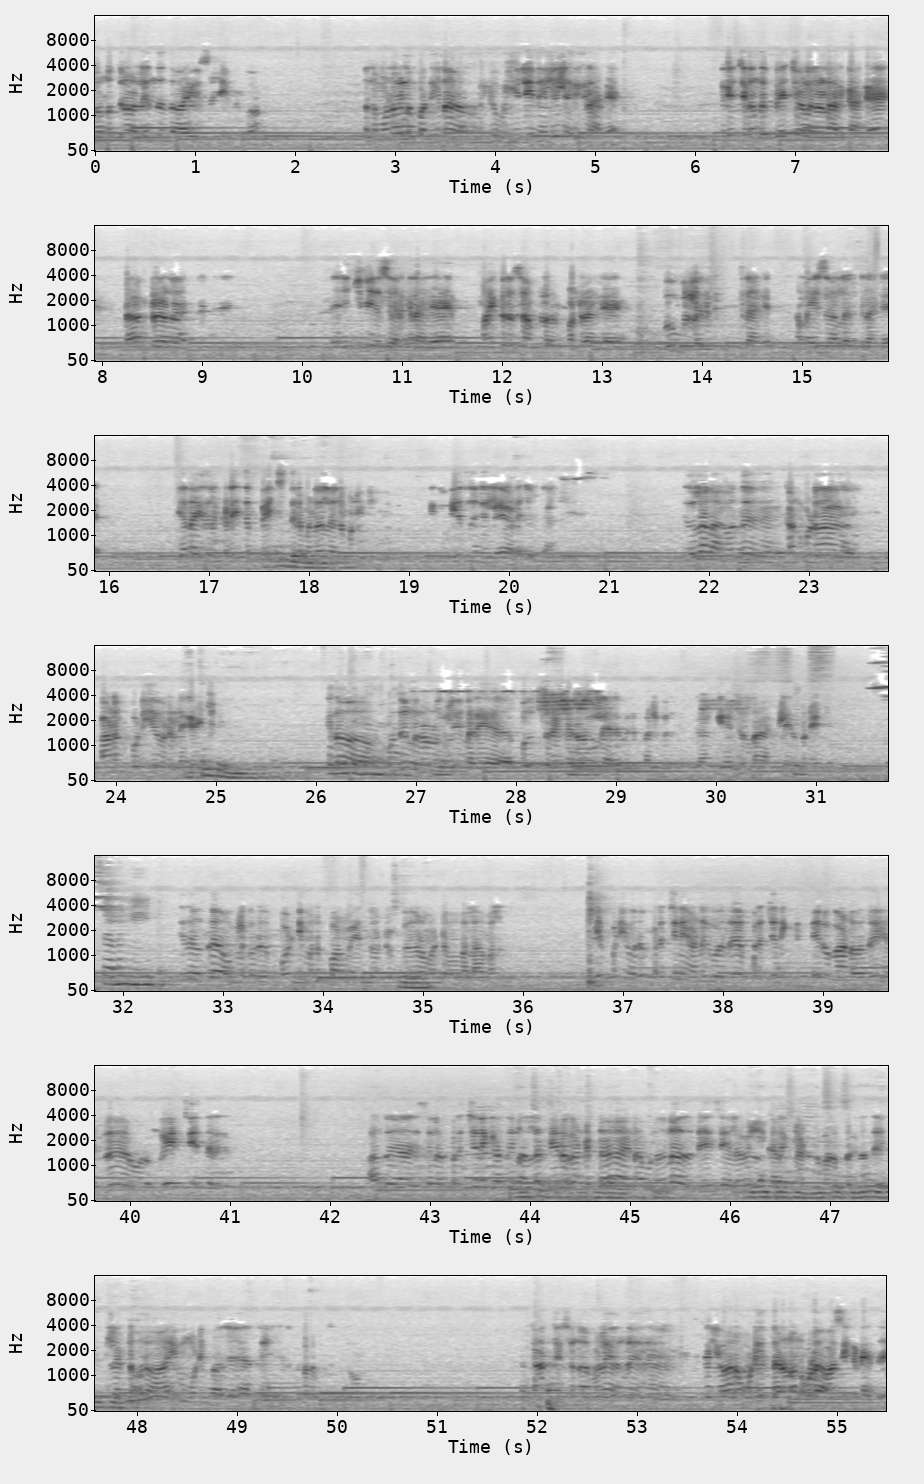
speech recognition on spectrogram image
தொண்ணூத்தி நாலுல இருந்து அந்த ஆய்வு செஞ்சுட்டு இருக்கோம் அந்த மனோர்களும் பாத்தீங்கன்னா மிக உயரிய நிலையில இருக்கிறாங்க மிகச்சிறந்த பேச்சாளர்களா இருக்காங்க டாக்டர்களா இருக்காங்க இன்ஜினியர்ஸா இருக்கிறாங்க மைக்ரோசாப்ட்ல ஒர்க் பண்றாங்க கூகுள்ல இருக்கிறாங்க அமேசான்ல இருக்கிறாங்க ஏன்னா இதுல கிடைத்த பேச்சு திறமையினால என்ன பண்ணி மிக உயர்ந்த நிலையை அடைஞ்சிருக்காங்க இதெல்லாம் நாங்க வந்து கண்கூட காணக்கூடிய ஒரு நிகழ்ச்சி பொது நிறுவனங்களையும் நிறைய பொதுத்துறை நிறுவனங்கள் நிறைய பேர் அவங்களுக்கு ஒரு போட்டி மனப்பான்மையை தோற்றுவது மட்டும் அல்லாமல் எப்படி ஒரு பிரச்சனை அணுகுவது பிரச்சனைக்கு தீர்வு காணுவது ஒரு முயற்சியை தருகிறது அந்த சில பிரச்சனைக்கு வந்து நல்ல தீர்வு கண்டுட்டா என்ன பண்ணுதுன்னா அது தேசிய அளவில் கணக்கில் எடுத்து வரப்படுகிறது ஒரு ஆய்வு முடிவாக அது எடுத்து வரப்படுகிறோம் கார்த்திக் வந்து தெளிவான முடிவு தரணும்னு கூட அவசியம் கிடையாது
